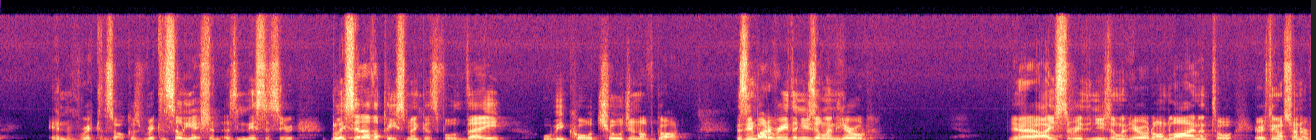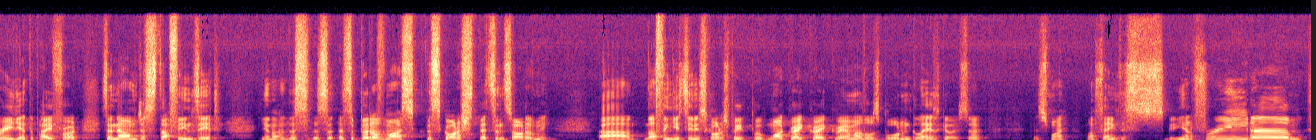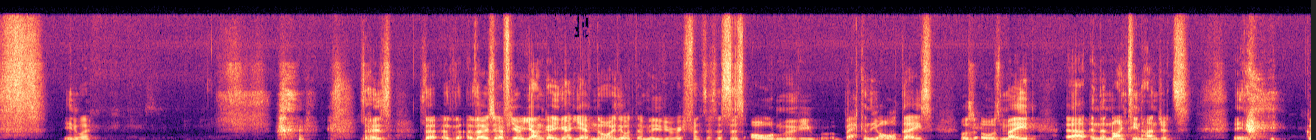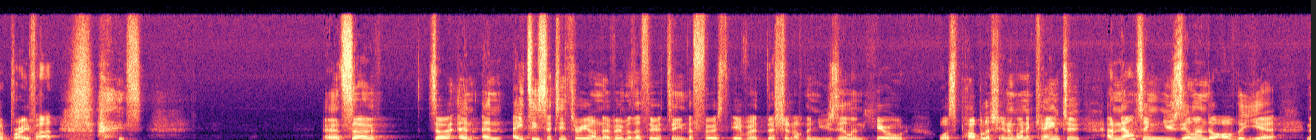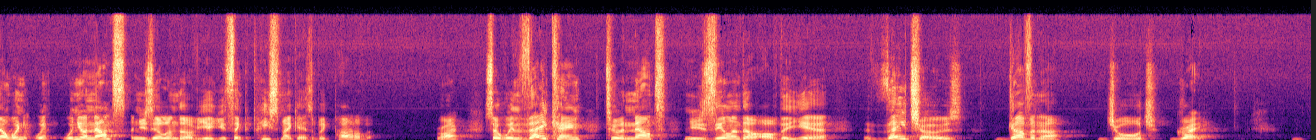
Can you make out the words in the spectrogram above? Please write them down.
and reconcile. Because reconciliation is necessary. Blessed are the peacemakers, for they will be called children of God. Does anybody read the New Zealand Herald? Yeah, I used to read the New Zealand Herald online until everything I was trying to read, you had to pay for it. So now I'm just stuff NZ. You know, this, this, it's a bit of my, the Scottish that's inside of me. Uh, nothing gets any Scottish people. My great great grandmother was born in Glasgow, so that's my, my thing to, you know, freedom. Anyway. those, the, those, if you're younger, you, go, you have no idea what the movie reference is. This is old movie back in the old days. It was, it was made uh, in the 1900s. called Braveheart. and so, so in, in 1863, on November the 13th, the first ever edition of the New Zealand Herald was published. And when it came to announcing New Zealander of the Year, now when, when, when you announce a New Zealander of the Year, you think Peacemaker has a big part of it, right? So when they came to announce New Zealander of the Year, they chose Governor George Grey.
